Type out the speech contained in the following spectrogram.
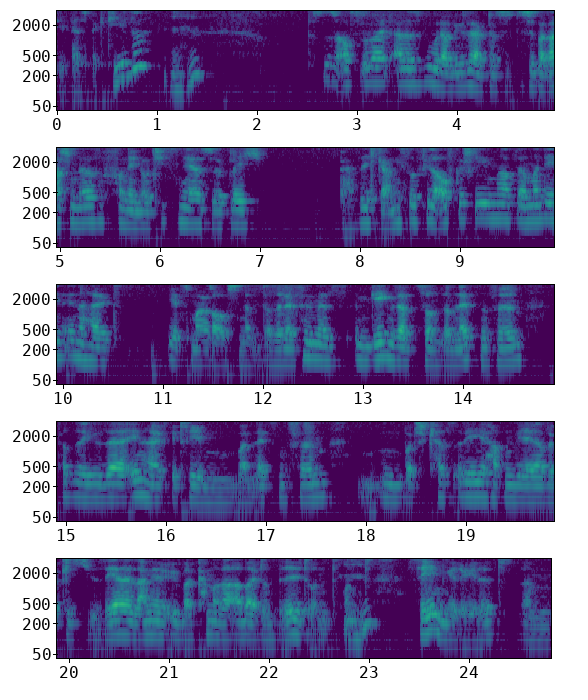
die Perspektive. Mhm. Das ist auch soweit alles gut. Aber wie gesagt, das, das Überraschende von den Notizen her ist wirklich, dass ich gar nicht so viel aufgeschrieben habe, wenn man den Inhalt jetzt mal rausnimmt. Also der Film ist im Gegensatz zu unserem letzten Film tatsächlich sehr inhaltgetrieben. Beim letzten Film, Butch Cassidy, hatten wir ja wirklich sehr lange über Kameraarbeit und Bild und, und Mhm. Szenen geredet. Ähm,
